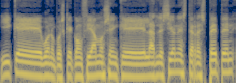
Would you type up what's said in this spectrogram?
y que, bueno, pues que confiamos en que las lesiones te respeten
